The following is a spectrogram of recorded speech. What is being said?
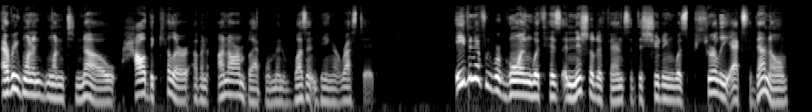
Everyone wanted to know how the killer of an unarmed black woman wasn't being arrested. Even if we were going with his initial defense that the shooting was purely accidental,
